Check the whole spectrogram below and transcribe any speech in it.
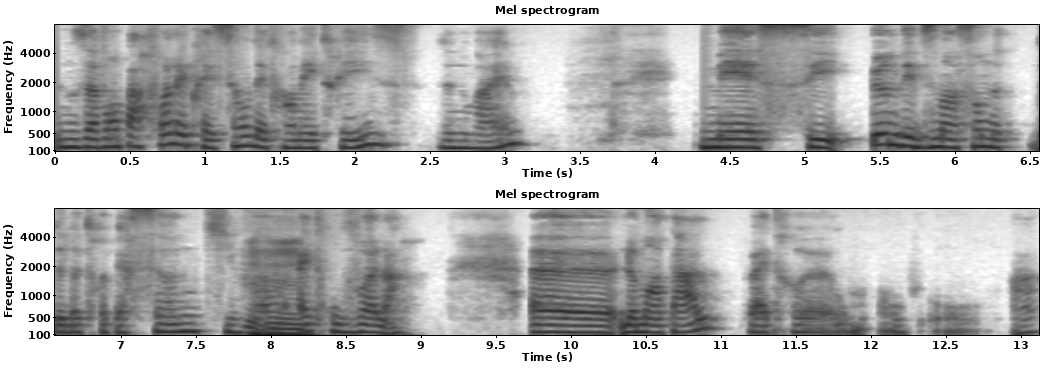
nous avons parfois l'impression d'être en maîtrise de nous-mêmes, mais c'est une des dimensions de notre, personne qui va mm-hmm. être au volant. Euh, le mental peut être euh, au, hein,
